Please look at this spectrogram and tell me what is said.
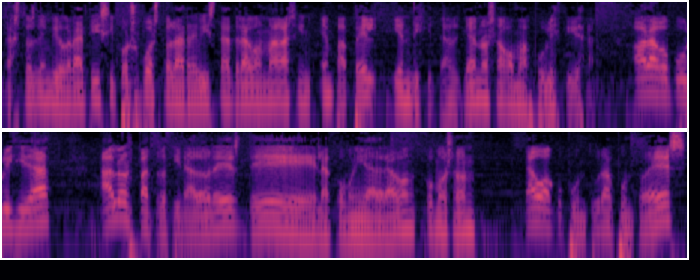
gastos de envío gratis y por supuesto la revista Dragon Magazine en papel y en digital. Ya no os hago más publicidad. Ahora hago publicidad a los patrocinadores de la comunidad Dragon, como son tauacupuntura.es,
